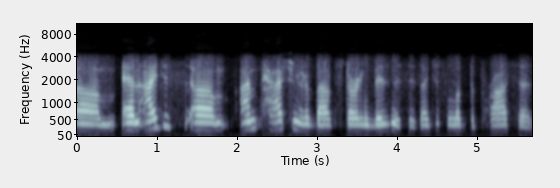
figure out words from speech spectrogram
um, and I just um, I'm passionate about starting businesses. I just love the process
